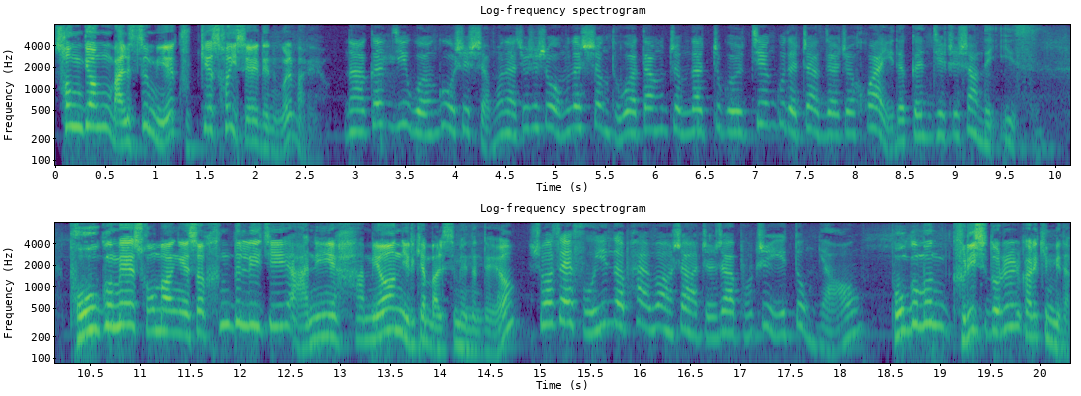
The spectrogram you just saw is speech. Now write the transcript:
성경 말씀 위에 굳게 서 있어야 되는 걸 말해요. 那根基稳固是什么呢？就是说，我们的圣徒啊，当这么的这个坚固的站在这话语的根基之上的意思。 복음의 소망에서 흔들리지 아니하면 이렇게 말씀했는데요. 说在福音的盼望上，指着不至于动摇。 복음은 그리스도를 가리킵니다.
